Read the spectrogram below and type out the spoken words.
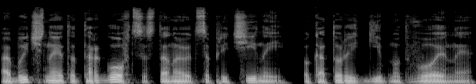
«Обычно это торговцы становятся причиной, по которой гибнут воины,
